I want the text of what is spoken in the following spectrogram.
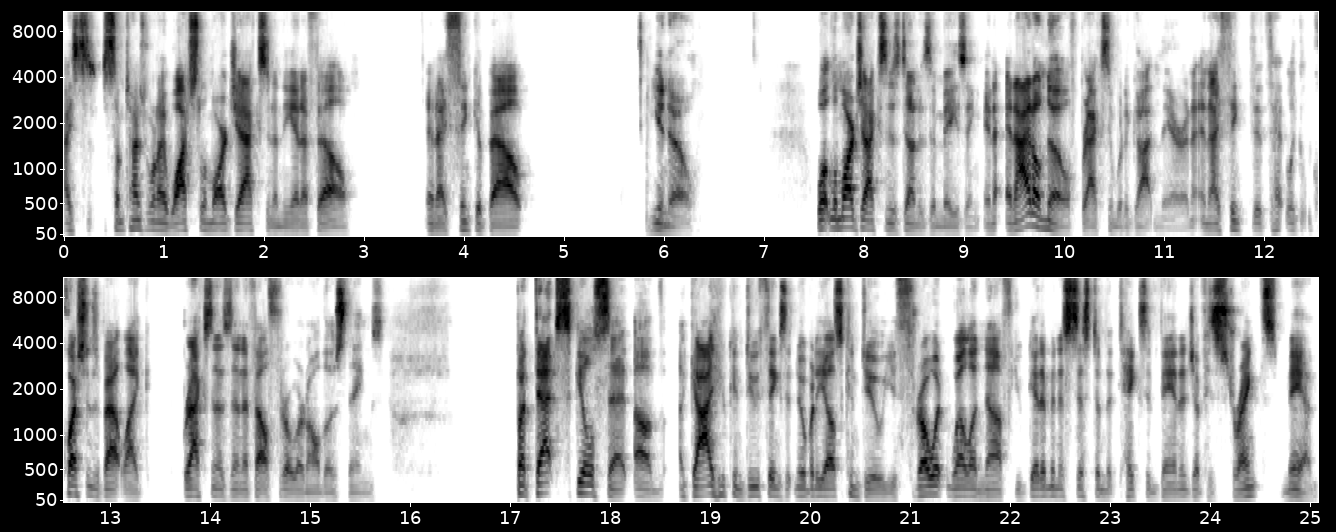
I sometimes when I watch Lamar Jackson in the NFL and I think about, you know, what Lamar Jackson has done is amazing. And, and I don't know if Braxton would have gotten there. And, and I think that like, questions about like Braxton as an NFL thrower and all those things. But that skill set of a guy who can do things that nobody else can do, you throw it well enough, you get him in a system that takes advantage of his strengths, man.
